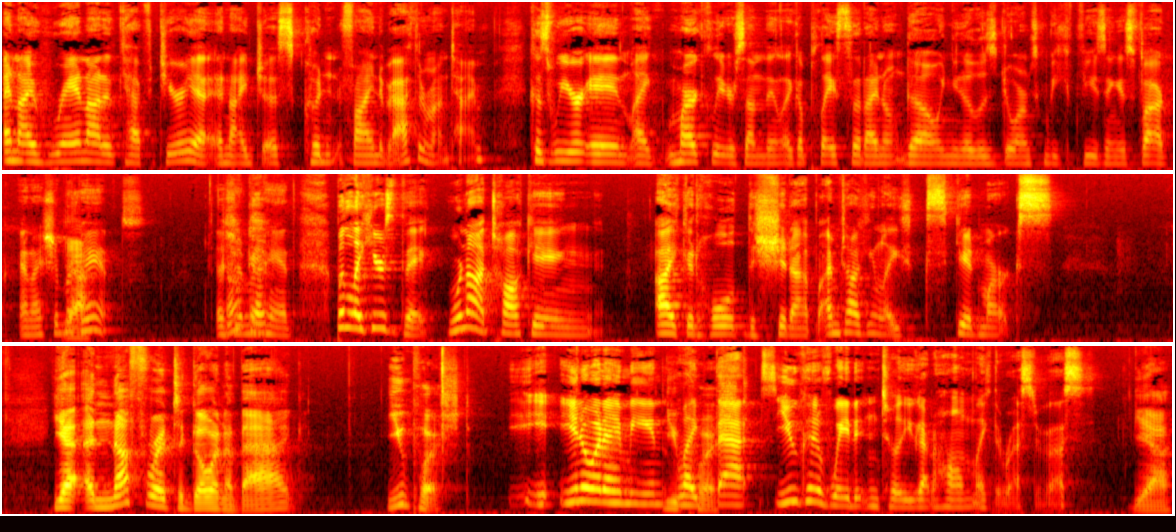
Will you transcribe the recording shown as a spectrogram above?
And I ran out of the cafeteria and I just couldn't find a bathroom on time. Because we were in like Markley or something, like a place that I don't go, and you know those dorms can be confusing as fuck. And I shit my Yeah. pants. I shit my pants. But like, here's the thing: we're not talking. I could hold the shit up. I'm talking like skid marks. Yeah, enough for it to go in a bag. You pushed. Y- you know what I mean? You like pushed. that. You could have waited until you got home, like the rest of us. Yeah.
